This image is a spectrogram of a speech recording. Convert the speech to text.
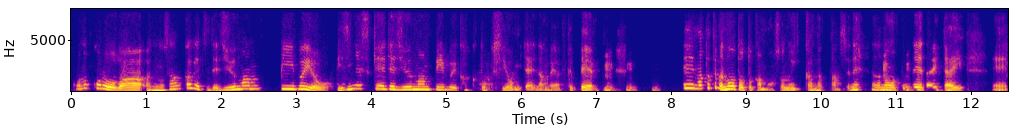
この頃はあの3ヶ月で10万 PV を、ビジネス系で10万 PV 獲得しようみたいなのをやってて、で、まあ、例えばノートとかもその一環だったんですよね。だからノートで大体、えっ、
